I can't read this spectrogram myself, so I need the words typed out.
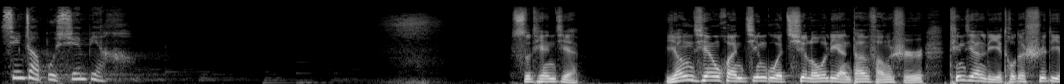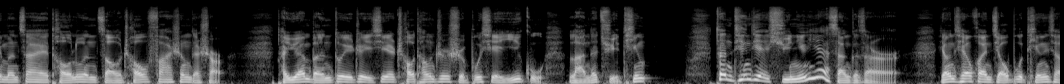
心照不宣便好。司天监，杨千焕经过七楼炼丹房时，听见里头的师弟们在讨论早朝发生的事儿。他原本对这些朝堂之事不屑一顾，懒得去听。但听见许宁燕三个字儿，杨千焕脚步停下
